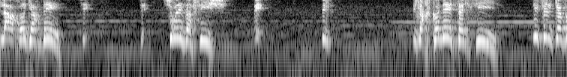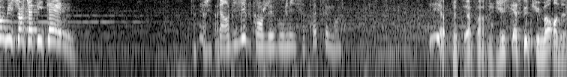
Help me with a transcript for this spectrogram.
là, regardez, c'est c'est sur les affiches. Mais je, je la reconnais celle-ci. C'est celle qui a vomi sur le capitaine. J'étais invisible quand j'ai vomi, sauf pas que c'est moi. Et après, t'es apparu. Jusqu'à ce que tu mordes.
